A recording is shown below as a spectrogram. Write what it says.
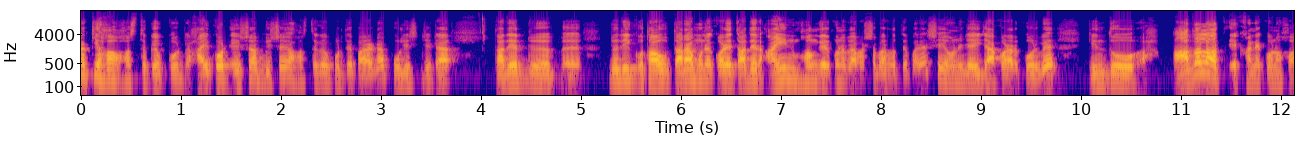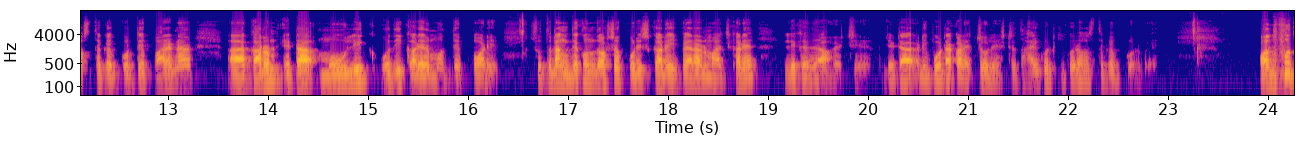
আর কি হস্তক্ষেপ করবে? হাইকোর্ট এইসব বিষয়ে হস্তক্ষেপ করতে পারে না। পুলিশ যেটা তাদের যদি কোথাও তারা মনে করে তাদের আইন ভঙ্গের কোনো ব্যাপার স্যাপার হতে পারে, সেই অনুযায়ী যা করার করবে। কিন্তু আদালত এখানে কোনো হস্তক্ষেপ করতে পারে না কারণ এটা মৌলিক অধিকারের মধ্যে পড়ে। সুতরাং দেখুন দর্শক, পরিষ্কার এই প্যারার মাঝখানে লিখে দেওয়া হয়েছে, যেটা রিপোর্ট আকারে চলে এসছে। তো হাইকোর্ট কি করে হস্তক্ষেপ করবে? অদ্ভুত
